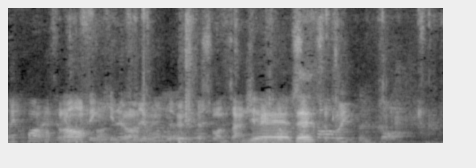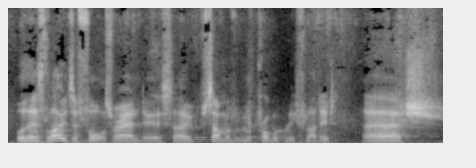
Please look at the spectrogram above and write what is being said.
They're quite often are thinking of the one that- This, this one's actually Yeah, got sensibly. Well, there's loads of forts around here, so some of them are probably flooded. Uh, sh-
